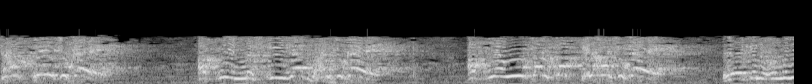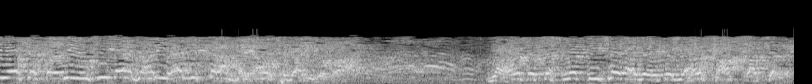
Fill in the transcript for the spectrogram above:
سب پی چکے، اپنی مشکیزیں بھر چکے، اپنے اوپر کو پلا وہاں تو چشمے پیچھے رہ گئے تو یہ ہر ساتھ ساتھ چل رہے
